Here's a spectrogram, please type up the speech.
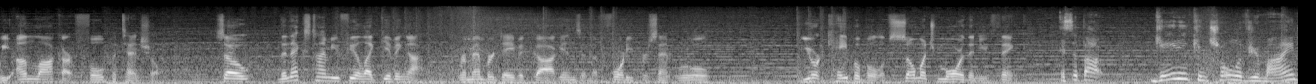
we unlock our full potential. So, the next time you feel like giving up, remember David Goggins and the 40% rule. You're capable of so much more than you think. It's about gaining control of your mind,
